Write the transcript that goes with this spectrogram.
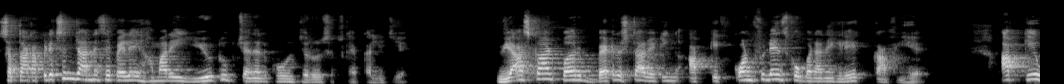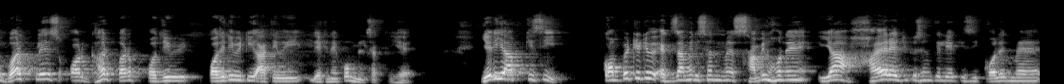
सप्ताह का प्रिडिक्शन जानने से पहले हमारे यूट्यूब चैनल को ज़रूर सब्सक्राइब कर लीजिए। व्यास कार्ड पर बेटर स्टार रेटिंग आपके कॉन्फिडेंस को बढ़ाने के लिए काफ़ी है। आपके वर्क प्लेस और घर पर पॉजिटिविटी आती हुई देखने को मिल सकती है। यदि आप किसी कॉम्पिटेटिव एग्जामिनेशन में शामिल होने या हायर एजुकेशन के लिए किसी कॉलेज में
